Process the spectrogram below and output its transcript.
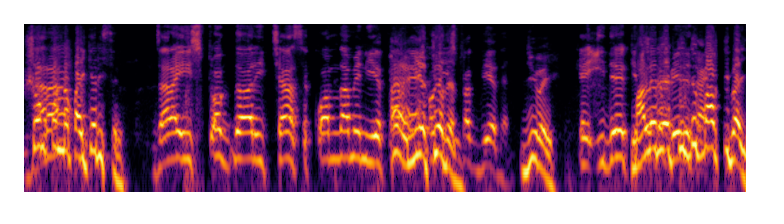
সম্পূর্ণ পাইকারি সেল যারা স্টক দেওয়ার ইচ্ছা আছে কম দামে নিয়ে হ্যাঁ, দিয়ে। স্টক দিয়ে দেন। জি ভাই। ঈদে মালের রেট কিন্তু বাড়তি ভাই।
